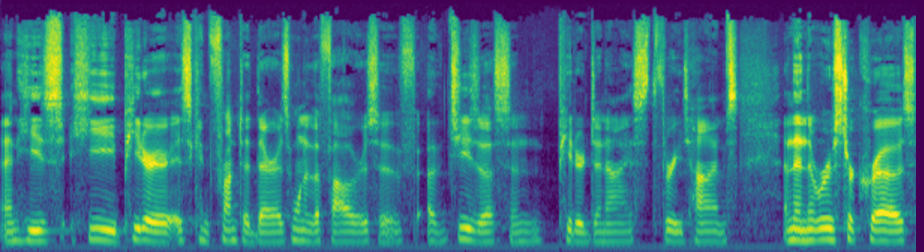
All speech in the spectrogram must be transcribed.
And he's, he, Peter, is confronted there as one of the followers of, of Jesus, and Peter denies three times. And then the rooster crows,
